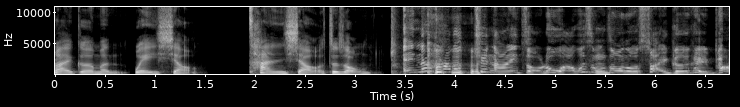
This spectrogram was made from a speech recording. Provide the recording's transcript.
帅哥们微笑、灿笑这种。他去哪里走路啊？为什么这么多帅哥可以泡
